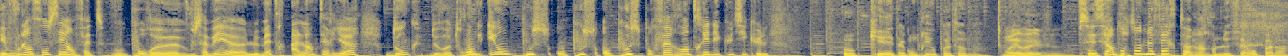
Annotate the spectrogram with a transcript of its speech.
et vous l'enfoncez en fait, vous, pour, euh, vous savez, euh, le mettre à l'intérieur donc de votre ongle et on pousse, on pousse, on pousse pour faire rentrer les cuticules. Ok, t'as compris ou pas, Tom? Ouais, ouais. Je... C'est important de le faire, T'es Tom. en hein. train de le faire ou pas là?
